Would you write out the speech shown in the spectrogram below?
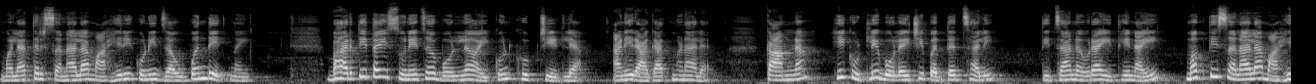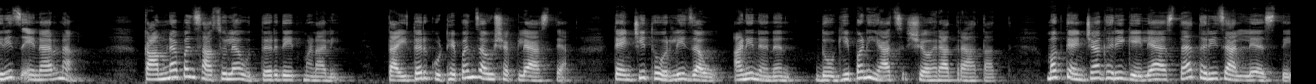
मला तर सणाला माहेरी कोणी जाऊ पण देत नाही. भारतीताई सुनेचं बोलणं ऐकून खूप चिडल्या आणि रागात म्हणाल्या कामना ही कुठली बोलायची पद्धत झाली? तिचा नवरा इथे नाही मग ती सणाला माहेरीच येणार ना? कामना पण सासूला उत्तर देत म्हणाली ताई तर कुठे पण जाऊ शकल्या असत्या. त्यांची थोरली जाऊ आणि ननंद दोघी पण ह्याच शहरात राहतात. मग त्यांच्या घरी गेल्या असता तरी चालले असते.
